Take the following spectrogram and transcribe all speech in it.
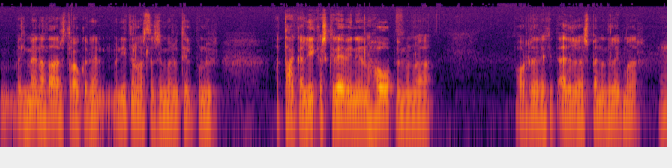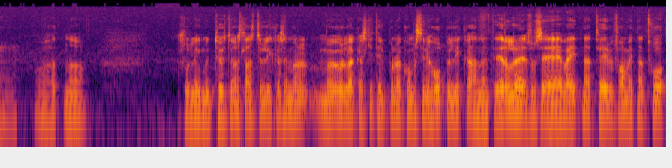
vil meina að það er strákar með nýtjörnlandslega sem eru tilbúinir að taka líka skrefin í hennan hópum en að orðið er ekkit eðlilega spennandi leikmaður Mhm. og þarna svo leikum við 20. landstum líka sem er mögulega kannski tilbúin að komast inn í hópin líka þannig að þetta er alveg eins og segja ef að einn eða tveir við fáum einn eða tvo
